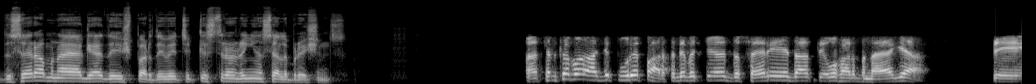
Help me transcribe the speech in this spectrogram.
ਦੁਸਹਿਰਾ ਮਨਾਇਆ ਗਿਆ ਦੇਸ਼ ਭਰ ਦੇ ਵਿੱਚ ਕਿਸ ਤਰ੍ਹਾਂ ਰਹੀਆਂ ਸੈਲੀਬ੍ਰੇਸ਼ਨਸ ਸਿੰਘ ਸਾਹਿਬ ਅੱਜ ਪੂਰੇ ਭਾਰਤ ਦੇ ਵਿੱਚ ਦੁਸਹਿਰੇ ਦਾ ਤਿਉਹਾਰ ਮਨਾਇਆ ਗਿਆ ਤੇ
